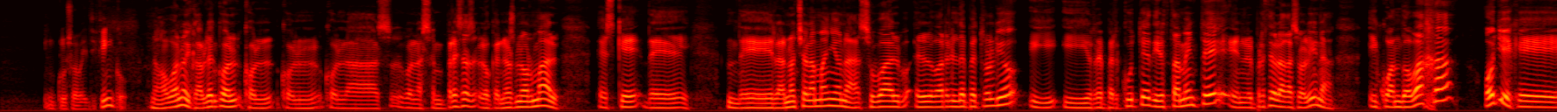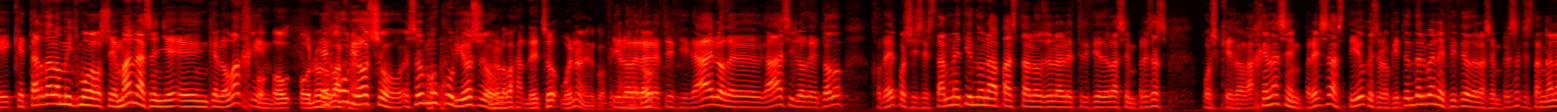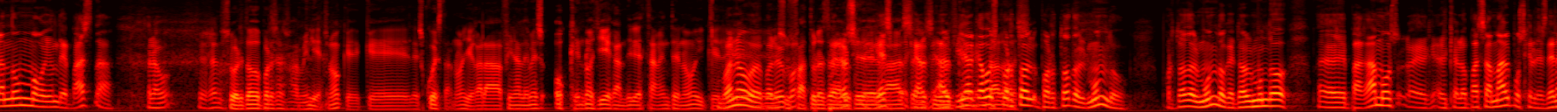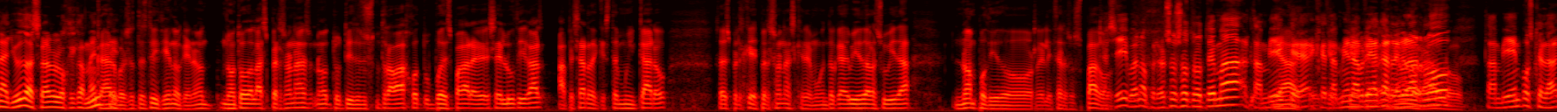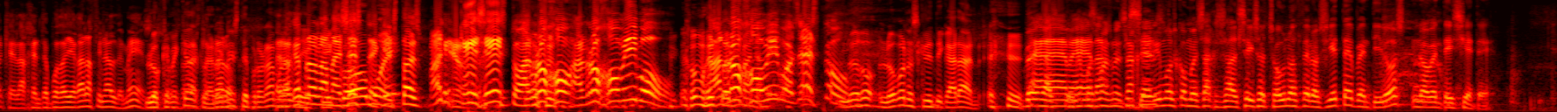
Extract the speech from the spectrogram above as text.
incluso 25. No, bueno, y que hablen con, con- con- las, con las empresas. Lo que no es normal es que de, de la noche a la mañana suba el, el barril de petróleo y repercute directamente en el precio de la gasolina. Y cuando baja, oye, que, que tarda lo mismo semanas en, que lo bajen. O- o- o no lo es bajan. curioso, eso es muy curioso. No lo bajan. De hecho, bueno, en el Y lo confinamiento. de la electricidad y lo del gas y lo de todo. Joder, pues si se están metiendo una pasta los de la electricidad de las empresas, pues que lo bajen las empresas, tío, que se lo quiten del beneficio de las empresas que están ganando un mogollón de pasta. Pero, fíjate. Sobre todo por esas familias, ¿no? Que, que les cuesta, ¿no? Llegar a final de mes o que no llegan directamente, ¿no? Y que bueno, le- pero, sus facturas de la han al, al fin y al cabo es por, todo por todo el mundo. Por todo el mundo, que todo el mundo eh, pagamos, el, que lo pasa mal, pues que les den ayudas, claro, lógicamente. Claro, por eso te estoy diciendo que no, no todas las personas, no, tú tienes tu trabajo, tú puedes pagar ese luz y gas, a pesar de que esté muy caro, ¿sabes? Pero es que hay personas que en el momento que ha habido la subida no han podido realizar esos Que pagos. sí, bueno, pero eso es otro tema también Ya, que, que- que que- también que- habría que, que que arreglarlo. También, pues que la, que la gente pueda llegar a final de mes. Lo Eso que me está- queda está claro en este programa ¿Pero es qué de programa que es este? cómo ¿Qué- está España? ¿Qué, qué es esto? ¿Al rojo, al rojo vivo? ¿Cómo está ¡Al rojo España? vivo es esto! Luego, luego nos criticarán. Venga, Eh, me ¿tenemos más mensajes? Seguimos con mensajes al 681072297.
